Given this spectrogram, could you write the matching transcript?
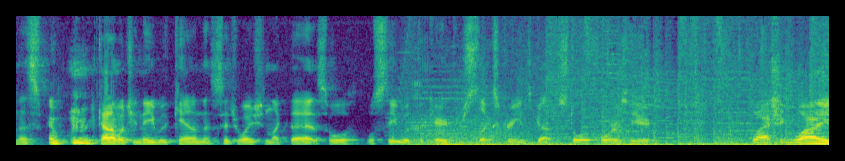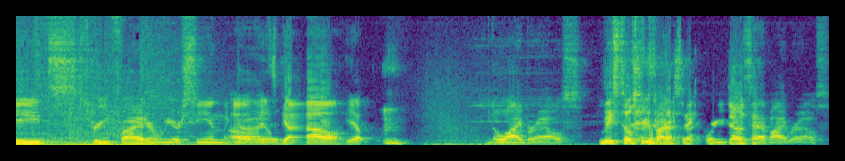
And that's kind of what you need with Ken in a situation like that. So we'll we'll see what the character select screen's got in store for us here. Flashing lights, Street Fighter. We are seeing the guy. Oh, it's Guile. Yep. no eyebrows. At least till Street Fighter Six, where he does have eyebrows.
